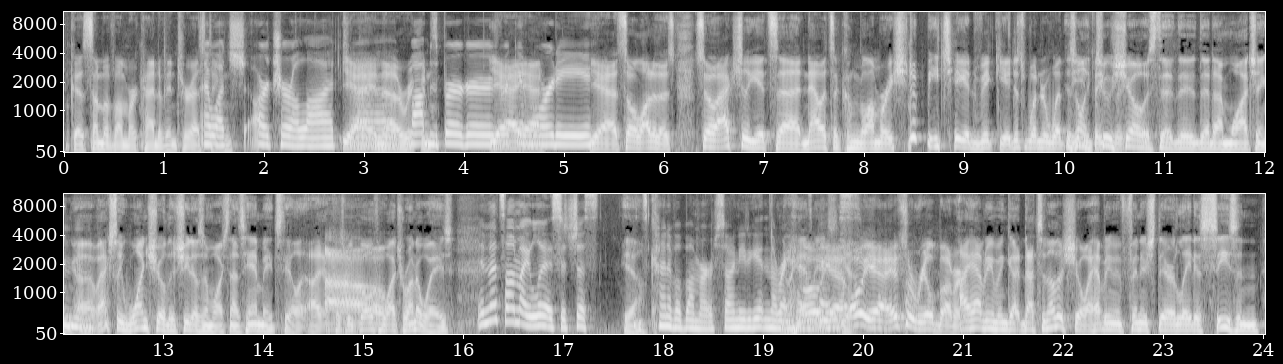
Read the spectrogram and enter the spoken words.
because some of them are kind of interesting. I watch Archer a lot. Yeah, and uh, Rick Bob's and, Burgers, yeah, Rick and yeah. Morty. Yeah, so a lot of those. So actually, it's uh, now it's a conglomeration of BJ and Vicky. I just wonder what There's the only two that- shows that, that that I'm watching. Uh, actually, one show that she doesn't watch. And that's Handmaid's Tale. Because we both watch Runaways. And that's on my list. It's just, Yeah. it's kind of a bummer. So I need to get in the right Oh, Oh yeah, Yeah. oh yeah, it's a real bummer. I haven't even got. That's another show. I haven't even finished their latest season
